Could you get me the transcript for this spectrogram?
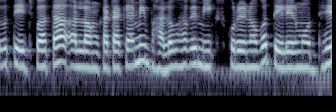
তো তেজপাতা আর লঙ্কাটাকে আমি ভালোভাবে মিক্স করে নেব তেলের মধ্যে।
